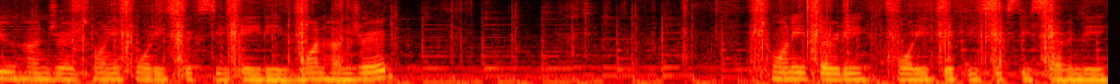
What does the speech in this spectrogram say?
200, 20, 40, 60, 80, 100. 20, 30, 40, 50, 60, 70,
